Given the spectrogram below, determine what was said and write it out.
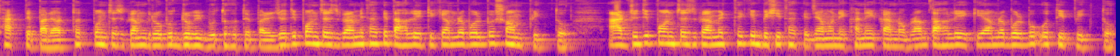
থাকতে পারে। অর্থাৎ পঞ্চাশ গ্রাম দ্রব্য দ্রবীভূত হতে পারে। যদি পঞ্চাশ গ্রামই থাকে, তাহলে এটিকে আমরা বলব সম্পৃক্ত। আর যদি পঞ্চাশ গ্রামের থেকে বেশি থাকে, যেমন এখানে একান্ন গ্রাম, তাহলে একে আমরা বলব অতিপৃক্ত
